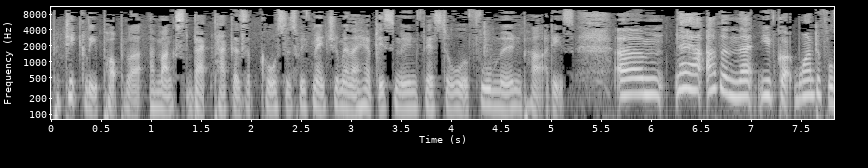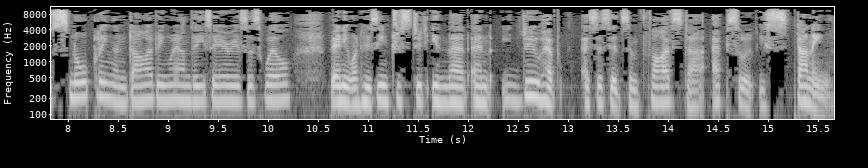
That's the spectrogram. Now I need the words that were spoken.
particularly popular amongst backpackers, of course, as we've mentioned when they have this moon festival or full moon parties. Um, now, other than that, you've got wonderful snorkeling and diving around these areas as well for anyone who's interested in that. And you do have, as I said, some five star, absolutely stunning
